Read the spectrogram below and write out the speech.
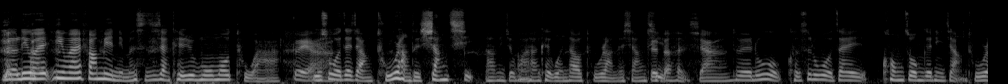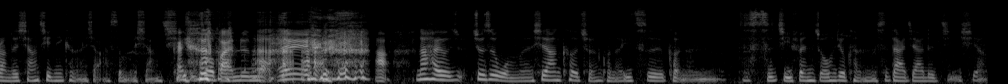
没有，另外另外一方面，你们实际上可以去摸摸土啊。对啊。比如说我在讲土壤的香气，然后你就马上可以闻到土壤的香气。真的很香。对，如果可是如果在空中跟你讲土壤的香气，你可能想什么香气？开始做白日梦。哎。好，那还有就是我们线上课程可能一次可能十几分钟就可能是大家的极限了。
